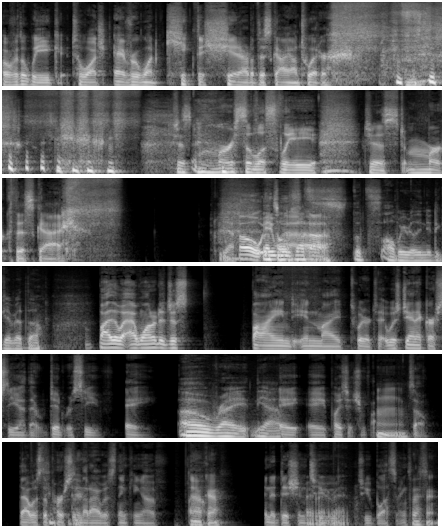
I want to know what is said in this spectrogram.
over the week to watch everyone kick the shit out of this guy on Twitter. just mercilessly just murk this guy. Yeah. Oh, that's it all, was, That's, that's all we really need to give it, though. by the way, I wanted to just find in my Twitter. T- it was Janet Garcia that did receive a Oh, right. Yeah. a, a PlayStation Five. Hmm. So that was the person that I was thinking of. um, Okay. In addition Right, to right, right. to Blessing. I think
